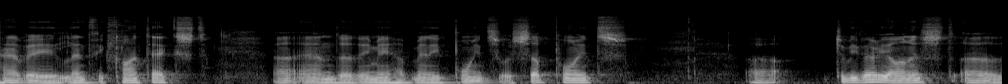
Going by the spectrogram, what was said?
have a lengthy context, uh, and uh, they may have many points or subpoints. Uh, to be very honest, uh,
